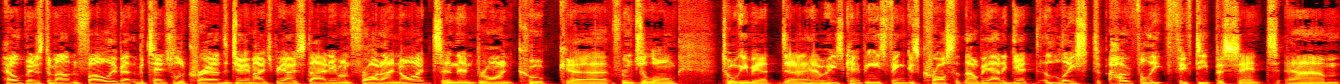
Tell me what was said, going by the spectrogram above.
Health Minister Martin Foley about the potential of crowds at GMHBA Stadium on Friday night, and then Brian Cook uh, from Geelong talking about uh, how he's keeping his fingers crossed that they'll be able to get at least, hopefully, 50%. Um,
